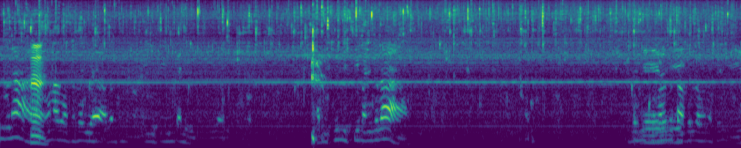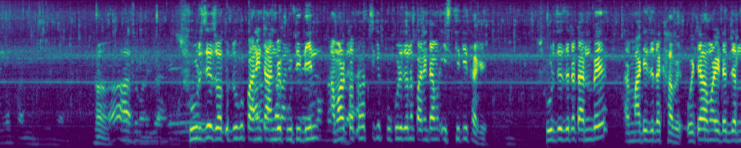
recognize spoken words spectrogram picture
হবে না। হ্যাঁ হ্যাঁ, সব ঠিক আছে। সূর্যে যতটুকু পানি টানবে প্রতিদিন, আমার কথা হচ্ছে কি, পুকুরে যেন পানিটা আমার স্থিতি থাকে সূর্যে যেটা টানবে আর মাটি যেটা খাবে, ওইটা আমার এটার জন্য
